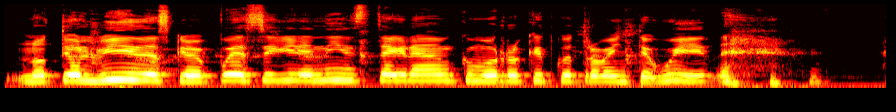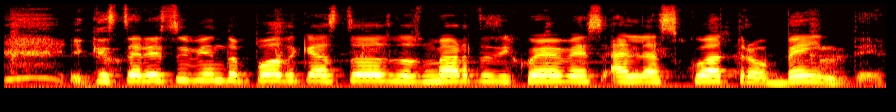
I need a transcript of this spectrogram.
No te olvides que me puedes seguir en Instagram como Rocket420wid. y que estaré subiendo podcast todos los martes y jueves a las 4.20.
